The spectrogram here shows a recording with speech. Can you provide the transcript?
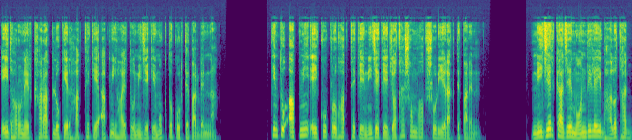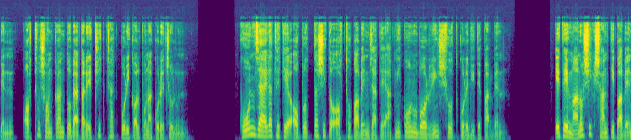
এই ধরনের খারাপ লোকের হাত থেকে আপনি হয়তো নিজেকে মুক্ত করতে পারবেন না। কিন্তু আপনি এই কুপ্রভাব থেকে নিজেকে যথাসম্ভব সরিয়ে রাখতে পারেন। নিজের কাজে মন দিলেই ভালো থাকবেন। অর্থ সংক্রান্ত ব্যাপারে ঠিকঠাক পরিকল্পনা করে চলুন। কোন জায়গা থেকে অপ্রত্যাশিত অর্থ পাবেন যাতে আপনি কোন বড় ঋণ শোধ করে দিতে পারবেন? এতে মানসিক শান্তি পাবেন,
